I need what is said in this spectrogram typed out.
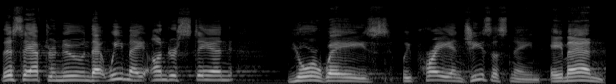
this afternoon that we may understand your ways. We pray in Jesus' name. Amen.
